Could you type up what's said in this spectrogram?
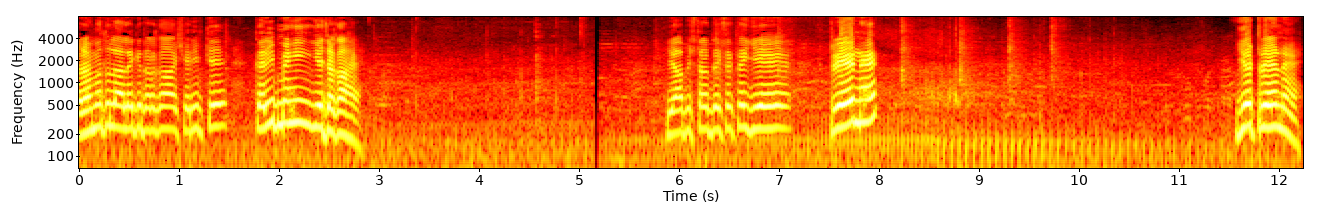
अलैह की दरगाह शरीफ के करीब में ही ये जगह है। ये आप इस तरफ़ देख सकते हैं, ये ट्रेन है। ये ट्रेन है।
